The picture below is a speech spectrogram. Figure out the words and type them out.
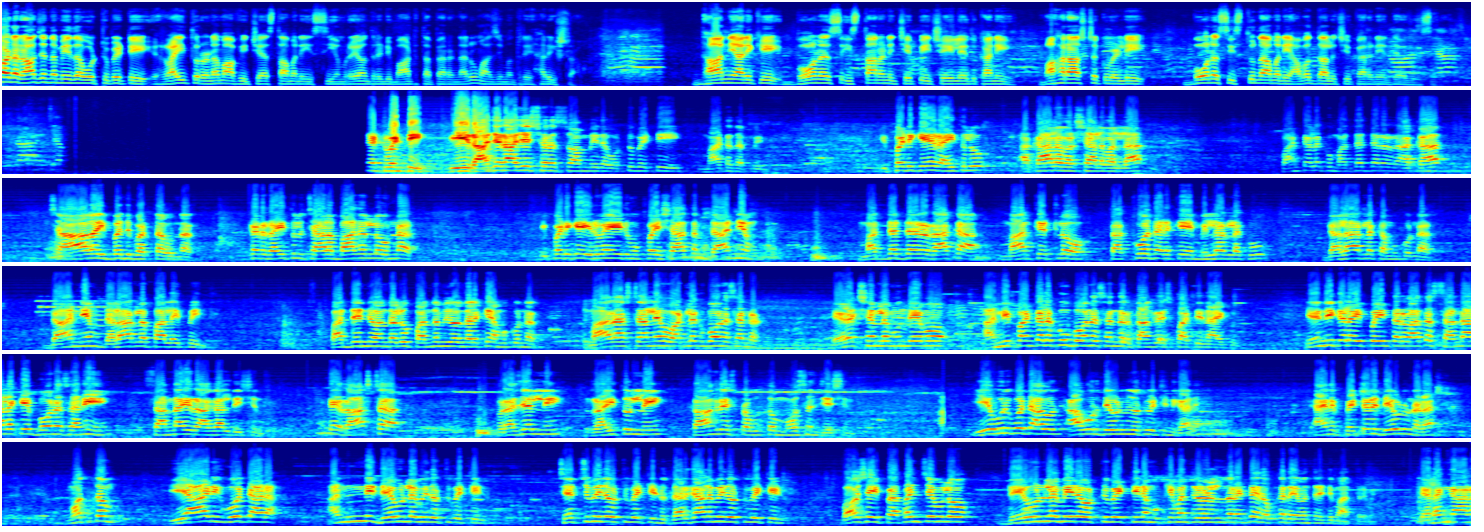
విజయవాడ రాజన్న మీద ఒట్టుపెట్టి రైతు రుణమాఫీ చేస్తామని సీఎం రేవంత్ రెడ్డి మాట తప్పారన్నారు మాజీ మంత్రి హరీష్ రావు. ధాన్యానికి బోనస్ ఇస్తానని చెప్పి చేయలేదు కానీ మహారాష్ట్రకు వెళ్ళి బోనస్ ఇస్తున్నామని అబద్ధాలు చెప్పారని ఎద్దేవా చేశారు. ఈ రాజరాజేశ్వర స్వామి మీద ఒట్టుబెట్టి మాట తప్పిండు. ఇప్పటికే రైతులు అకాల వర్షాల వల్ల పంటలకు మద్దతు ధర రాక చాలా ఇబ్బంది పడతా ఉన్నారు. ఇక్కడ రైతులు చాలా బాధల్లో ఉన్నారు. ఇప్పటికే ఇరవై ఐదు ముప్పై శాతం ధాన్యం మద్దతు ధర రాక మార్కెట్లో తక్కువ ధరకే మిల్లర్లకు దళార్లకు అమ్ముకున్నారు. ధాన్యం దళార్ల పాలైపోయింది. పద్దెనిమిది వందలు పంతొమ్మిది వందలకే అమ్ముకున్నారు. మహారాష్ట్రలోనేమో వడ్లకు బోనస్ అన్నాడు. ఎలక్షన్ల ముందేమో అన్ని పంటలకు బోనస్ అందరు కాంగ్రెస్ పార్టీ నాయకులు. ఎన్నికలు అయిపోయిన తర్వాత సన్నాలకే బోనస్ అని సన్నాయి రాగాలు తీసిండ్రు. అంటే రాష్ట్ర ప్రజల్ని రైతుల్ని కాంగ్రెస్ ప్రభుత్వం మోసం చేసింది. ఏ ఊరికి పోతే ఆ ఊరు- దేవుడి మీద పెట్టింది కానీ ఆయన పెట్టని దేవుడు ఉన్నాడా? మొత్తం ఏ ఆడికి పోతే ఆడ అన్ని దేవుళ్ళ మీద ఒట్టు పెట్టిండు. చర్చ్ మీద ఒట్టు పెట్టిండు దర్గాల మీద ఒట్టు పెట్టిండు. బహుశా ఈ ప్రపంచంలో దేవుళ్ళ మీద ఒట్టు పెట్టిన ముఖ్యమంత్రి ఎవరు ఉన్నారంటే అది ఒక్క రేవంత్ రెడ్డి మాత్రమే. తెలంగాణ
